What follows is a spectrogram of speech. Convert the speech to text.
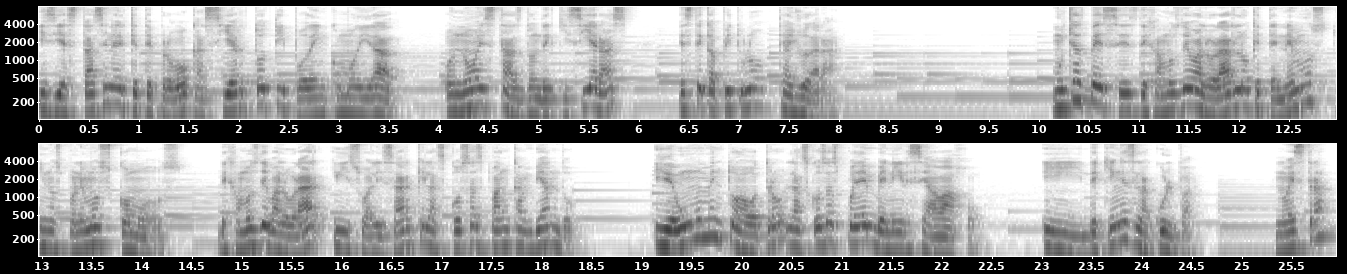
Y si estás en el que te provoca cierto tipo de incomodidad o no estás donde quisieras, este capítulo te ayudará. Muchas veces dejamos de valorar lo que tenemos y nos ponemos cómodos. Dejamos de valorar y visualizar que las cosas van cambiando y de un momento a otro las cosas pueden venirse abajo. ¿Y de quién es la culpa? ¿Nuestra?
